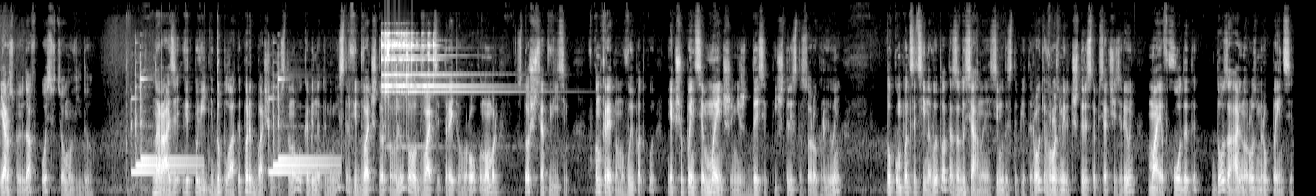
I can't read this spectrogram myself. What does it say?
я розповідав ось в цьому відео. Наразі відповідні доплати передбачені постановою Кабінету міністрів від 24 лютого 2023 року номер 168. В конкретному випадку, якщо пенсія менше ніж 10 340 гривень, то компенсаційна виплата за досягнення 75 років в розмірі 456 гривень має входити до загального розміру пенсії.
